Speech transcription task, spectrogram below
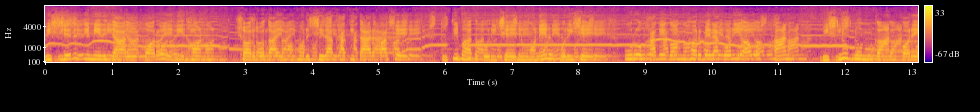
বিশ্বের তিমির জাল কর এ নিধন। সর্বদাই মহর্ষিরা থাকি তার পাশে, স্তুতিবাদ করিছেন মনের হরিষে। পুরো ভাগে গন্ধর্বেরা করি অবস্থান। বিষ্ণু গুণ গান করে,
